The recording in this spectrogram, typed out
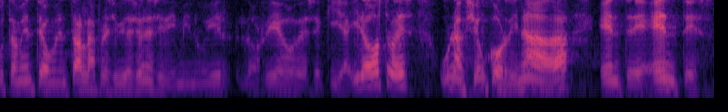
justamente aumentar las precipitaciones y disminuir los riesgos de sequía. Y lo otro es una acción coordinada entre entes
